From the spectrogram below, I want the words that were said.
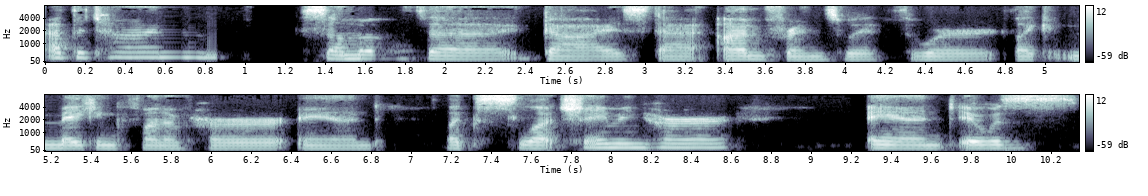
at the time. Some of the guys that I'm friends with were like making fun of her and like slut shaming her. And it was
